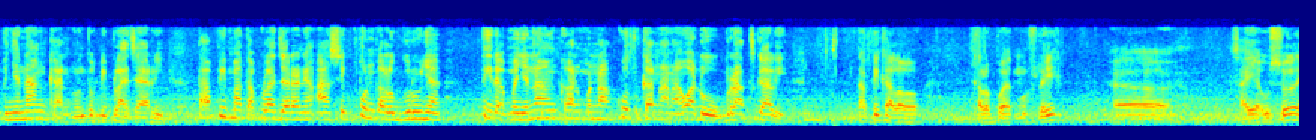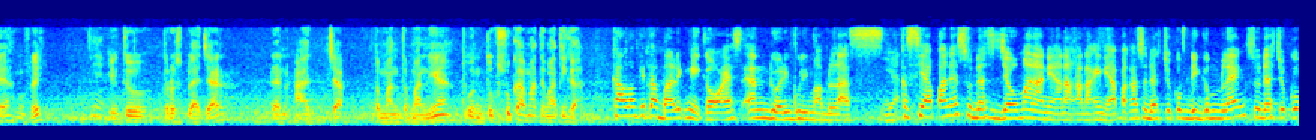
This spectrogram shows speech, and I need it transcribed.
menyenangkan untuk dipelajari. Tapi mata pelajaran yang asik pun kalau gurunya tidak menyenangkan, menakutkan anak, waduh berat sekali. Tapi kalau kalau buat Mufli, uh, saya usul ya Mufli, ya. itu terus belajar dan ajak teman-temannya untuk suka matematika. Kalau kita balik nih ke OSN 2015, ya. kesiapannya sudah sejauh mana nih anak-anak ini? Apakah sudah cukup digembleng, sudah cukup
